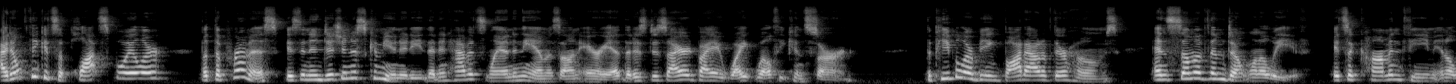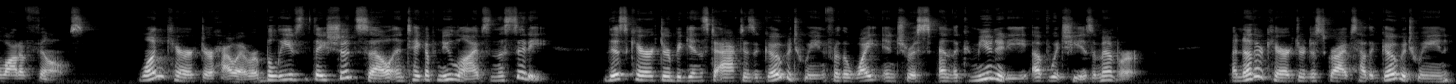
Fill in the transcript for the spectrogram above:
I don't think it's a plot spoiler, but the premise is an indigenous community that inhabits land in the Amazon area that is desired by a white wealthy concern. The people are being bought out of their homes, and some of them don't want to leave. It's a common theme in a lot of films. One character, however, believes that they should sell and take up new lives in the city. This character begins to act as a go between for the white interests and the community of which he is a member. Another character describes how the go between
